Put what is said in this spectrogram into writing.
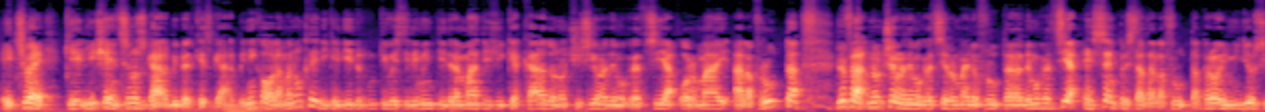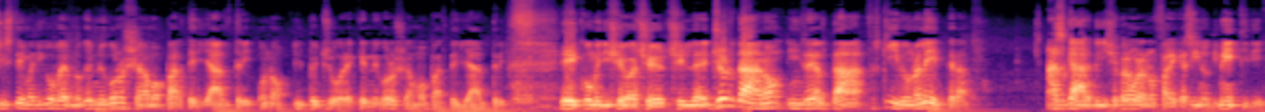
e cioè che licenziano Sgarbi perché Sgarbi. Nicola, ma non credi che dietro tutti questi elementi drammatici che accadono ci sia una democrazia ormai alla frutta? Gianfra, non c'è una democrazia ormai alla frutta, la democrazia è sempre stata la frutta, però il miglior sistema di governo che noi conosciamo parte gli altri, o no, il peggiore che noi conosciamo parte gli altri. E come diceva Churchill, Giordano in realtà scrive una lettera a Sgarbi dice per ora non fare casino, dimettiti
